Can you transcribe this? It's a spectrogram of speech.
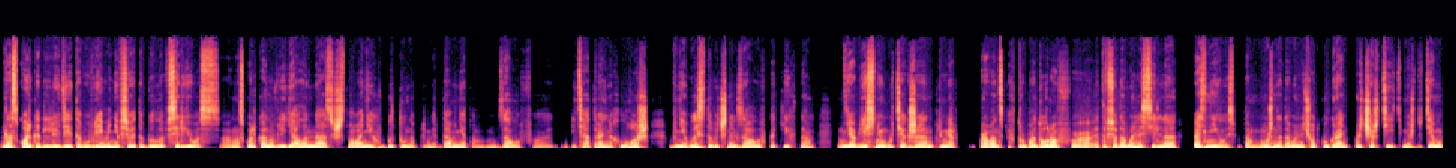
насколько для людей того времени все это было всерьез? Э, Насколько оно влияло на существование их в быту, например, да, вне там залов э, и театральных лож, вне выставочных залов каких-то? Я объясню, у тех же, например, прованских трубадуров э, это все довольно сильно разнилось. Там можно довольно четкую грань прочертить между тем,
